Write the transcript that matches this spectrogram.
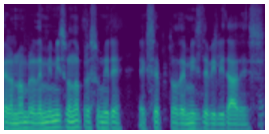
pero a nombre de mí mismo no presumiré, excepto de mis debilidades.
